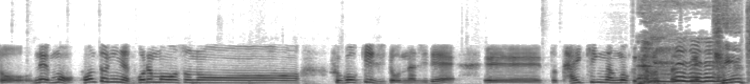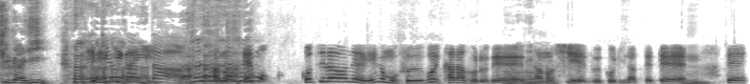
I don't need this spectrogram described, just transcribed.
そう。で、もう本当にね、これも、その、不合刑事と同じで、えーっと、大金が動く楽しさですね。景気がいい景気がいい。あの、でも、こちらはね、絵がもうすごいカラフルでうんうん。楽しい絵作りになってて、うん。で、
